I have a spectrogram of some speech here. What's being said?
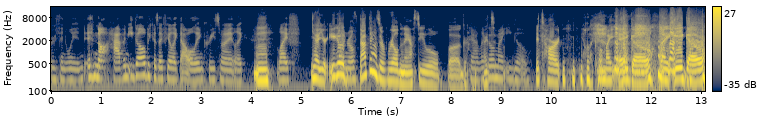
earth and wind and not have an ego because I feel like that will increase my like hmm. life. Yeah, your ego. general. That thing's a real nasty little bug. Yeah, let go s- of my ego. It's hard. let go of my ego. My ego.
